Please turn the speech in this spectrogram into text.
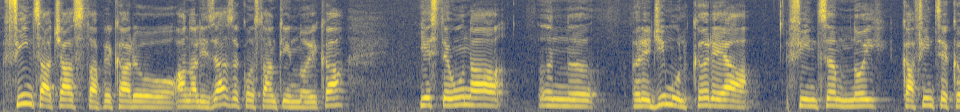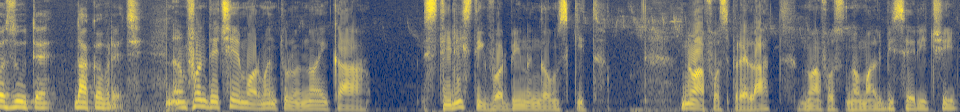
ființa aceasta pe care o analizează Constantin Noica este una în uh, regimul căreia ființăm noi ca ființe căzute, dacă vreți. În fond, de ce e mormântul lui Noica, stilistic vorbind, lângă un schit? Nu a fost prelat, nu a fost normal bisericii,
